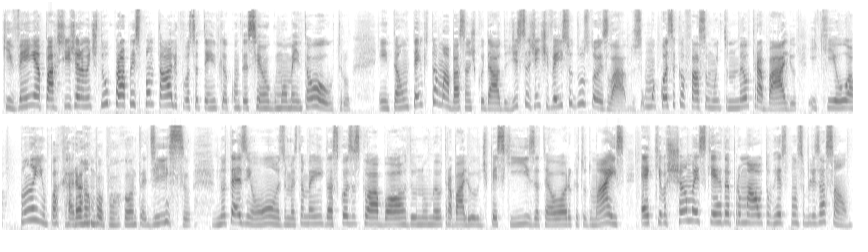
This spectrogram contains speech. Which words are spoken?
que vem a partir geralmente do próprio espantalho que você tem que acontecer em algum momento ou outro. Então tem que tomar bastante cuidado disso, a gente vê isso dos dois lados. Uma coisa que eu faço muito no meu trabalho e que eu apanho pra caramba por conta disso, no Tese 11, mas também das coisas que eu abordo no meu trabalho de pesquisa, teórico e tudo mais, é que eu chamo a esquerda para uma autorresponsabilização.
